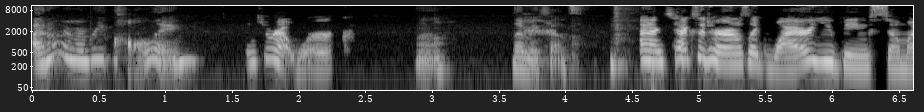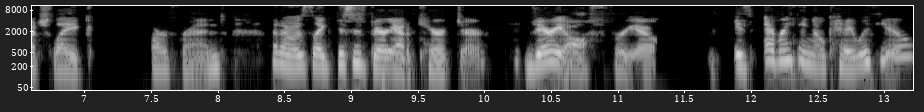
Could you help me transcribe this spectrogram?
I don't remember you calling. I think you were at work. Oh, that makes sense. and I texted her and I was like, why are you being so much like our friend? And I was like, this is very out of character, very off for you. Is everything okay with you?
